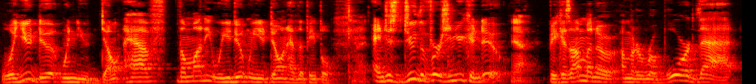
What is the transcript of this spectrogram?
will you do it when you don't have the money? Will you do it when you don't have the people? And just do the version you can do. Yeah. Because I'm gonna I'm gonna reward that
